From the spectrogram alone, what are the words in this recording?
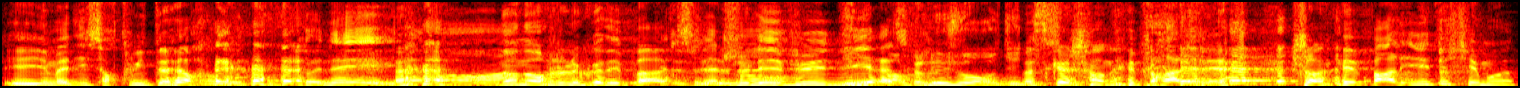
Et il m'a dit sur Twitter. Non, mais tu le connais évidemment. hein. Non, non, je le connais pas. Je, l'ai vu dire. parle est-ce que tous les jours. j'ai Parce que j'en ai parlé, j'en ai parlé, il était chez moi.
